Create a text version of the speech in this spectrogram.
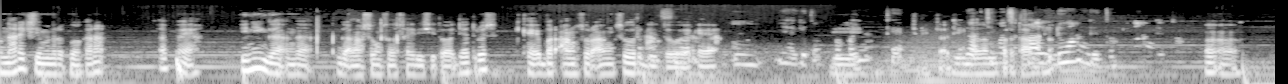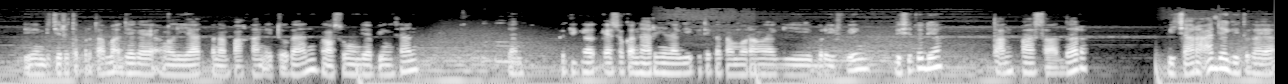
menarik sih menurut gua karena apa ya? Ini nggak nggak nggak langsung selesai di situ aja, terus kayak berangsur-angsur gitu ya kayak hmm, ya gitu Di- pokoknya kayak cerita di malam cuma pertama. sekali doang gitu Heeh. Yang di cerita pertama dia kayak ngelihat penampakan itu kan, langsung dia pingsan. Mm-mm. Dan Ketika keesokan harinya lagi, ketika kamu orang lagi briefing, di situ dia tanpa sadar bicara aja gitu kayak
